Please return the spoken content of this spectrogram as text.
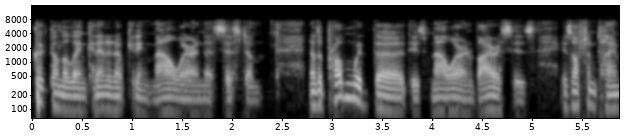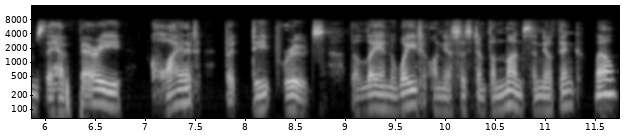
clicked on the link and ended up getting malware in their system. Now, the problem with the, these malware and viruses is oftentimes they have very quiet but deep roots. They'll lay in wait on your system for months and you'll think, well,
